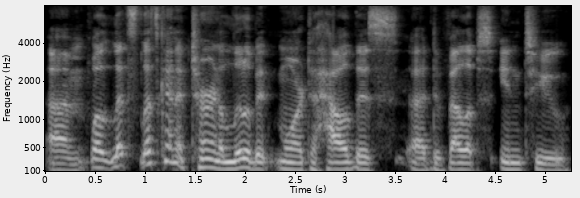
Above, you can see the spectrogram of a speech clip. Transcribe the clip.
Um, well, let's let's kind of turn a little bit more to how this uh, develops into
